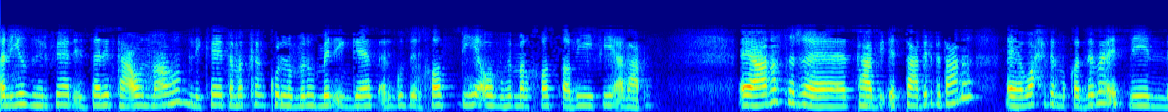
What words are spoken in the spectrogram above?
أن يظهر فيها الإنسان التعاون معهم لكي يتمكن كل منهم من إنجاز الجزء الخاص به أو المهمة الخاصة به في العمل. عناصر آه، التعبير بتاعنا آه، واحد المقدمة اثنين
